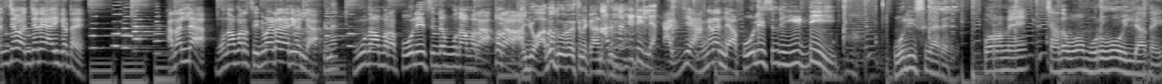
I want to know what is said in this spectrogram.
അഞ്ചോ അഞ്ചര ആയിക്കോട്ടെ. അതല്ല മൂന്നാം മുറ സിനിമയുടെ കാര്യമല്ല. പിന്നെ? മൂന്നാം മുറ പോലീസിന്റെ മൂന്നാം മുറ. മുറ. അയ്യോ അത് ദൂരദർശനിൽ അത് കാണിച്ചില്ല കണ്ടിട്ടില്ല. അയ്യ അങ്ങനല്ല. പോലീസിന്റെ ഇടി. പോലീസുകാര് പുറമെ ചതവോ മുറിവോ ഇല്ലാതെ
